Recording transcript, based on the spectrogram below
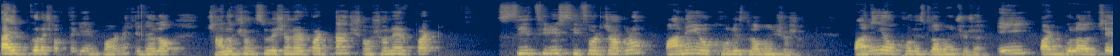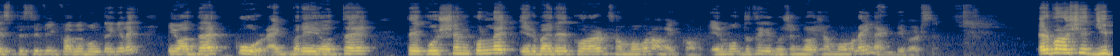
টাইপগুলো সব থেকে ইম্পর্টেন্ট সেটা হলো সালোক সংশ্লেষণের পার্টটা শ্বসনের part C three C four চক্র, পানি ও খনিজ লবণ শোষণ। পানি ও খনিজ লবণ শোষণ। এই পার্টগুলো হচ্ছে স্পেসিফিক ভাবে বলতে গেলে এই অধ্যায়ের কোর একবারে এই অধ্যায় থেকে কোশ্চেন করলে এর বাইরে করার সম্ভাবনা অনেক কম। এর মধ্যে থেকে কোশ্চেন করার সম্ভাবনাই নাইনটি পার্সেন্ট এরপর আসে জীব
